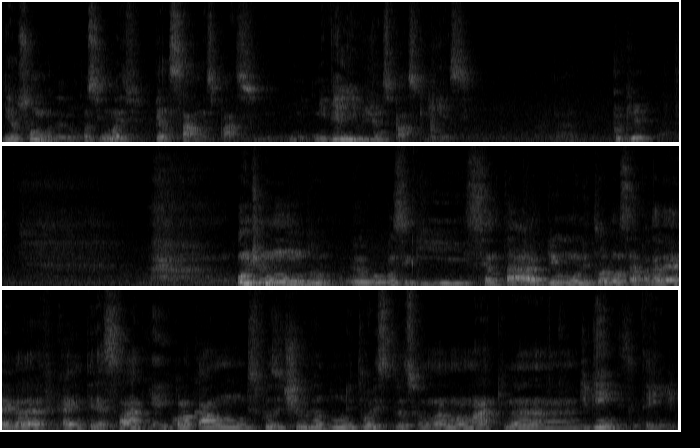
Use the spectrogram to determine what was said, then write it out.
E eu sou uma, eu não consigo mais pensar um espaço, me ver livre de um espaço que nem esse. Né? Por quê? Onde no mundo eu vou conseguir sentar, abrir um monitor, mostrar pra galera e a galera ficar interessada? E aí colocar um dispositivo dentro do monitor e se transformar numa máquina de games, entende?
